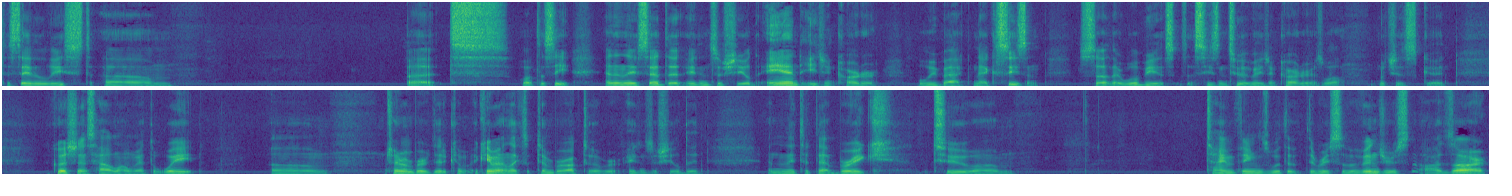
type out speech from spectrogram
to say the least. Um, but we'll have to see. And then they said that Agents of S.H.I.E.L.D. and Agent Carter will be back next season. So there will be a, a season two of Agent Carter as well, which is good. Question is how long we have to wait. Um, I'm trying to remember. Did it come? It came out in like September, October. Agents of S.H.I.E.L.D. did, and then they took that break to um, time things with the, the race of Avengers. Odds are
